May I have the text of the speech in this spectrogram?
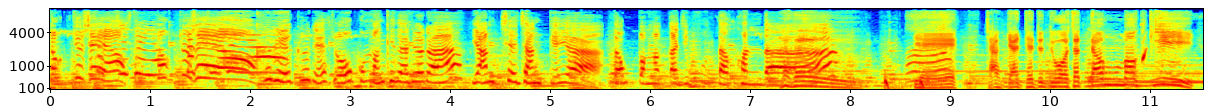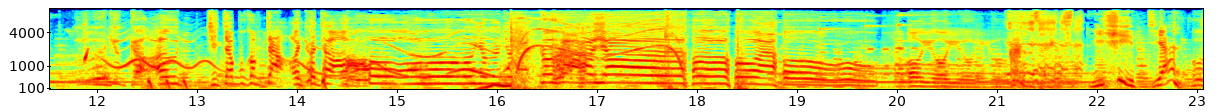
떡 주세요 떡 주세요 그래 그래 조금만 기다려라 얌체 장끼야 떡방아까지 부탁한다 예, 장기한테도 누워서 떡 먹기. 아우, 진짜 무겁다. 어, 가자. 어, 어, 여기, 여기, 그아야. 어이, 어이, 어이, 어이. 쉽지 않지 어,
